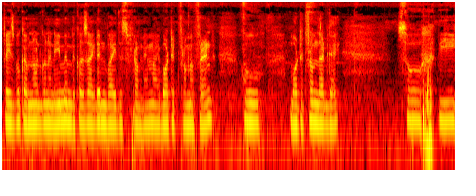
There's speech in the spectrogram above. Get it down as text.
Facebook. I'm not going to name him because I didn't buy this from him. I bought it from a friend who bought it from that guy. So the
